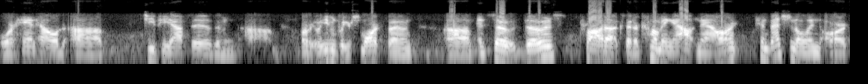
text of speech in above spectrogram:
or handheld uh, GPSs and um, or, or even for your smartphone. Um, and so those products that are coming out now aren't conventional in our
